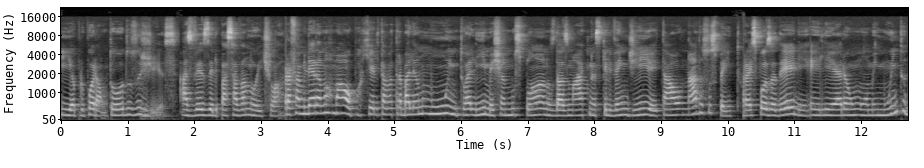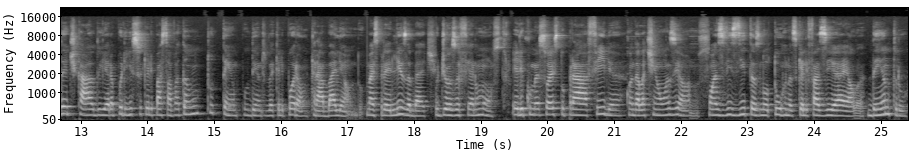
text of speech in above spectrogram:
ia pro porão todos os dias. Às vezes ele passava a noite lá. Pra família era normal, porque ele estava trabalhando muito ali, mexendo nos planos das máquinas que ele vendia e tal, nada suspeito. Para a esposa dele, ele era um homem muito dedicado e era por isso que ele passava tanto tempo dentro daquele porão, trabalhando. Mas para Elizabeth, o Joseph era um monstro. Ele começou a estuprar a filha quando ela tinha 11 anos, com as visitas noturnas que ele fazia a ela dentro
